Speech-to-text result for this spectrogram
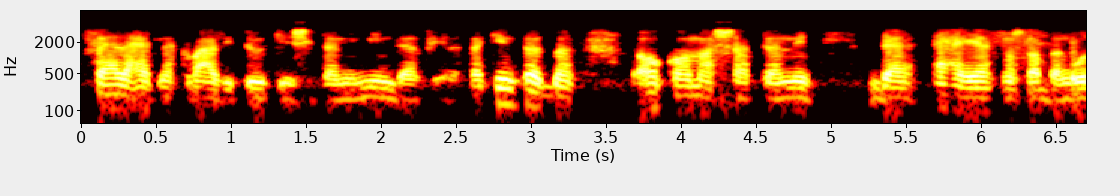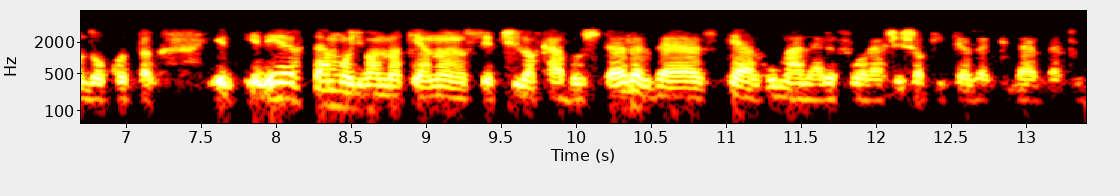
fel lehetne kvázi tőkésíteni mindenféle tekintetben, alkalmassá tenni, de ehelyett most abban gondolkodtak. Én, én értem, hogy vannak ilyen nagyon szép csillagháborús tervek, de ez kell humán erőforrás is, akik ezekbe be tud.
